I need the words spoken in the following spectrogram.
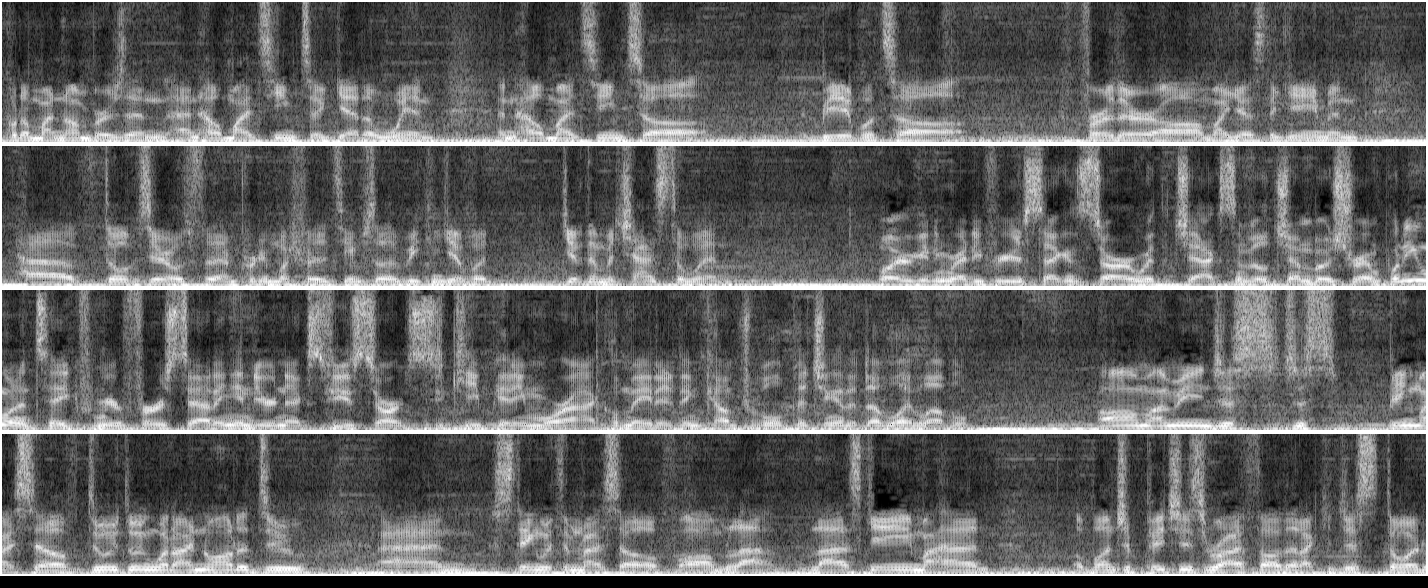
put up my numbers and, and help my team to get a win, and help my team to be able to further, um, I guess, the game and have throw up zeros for them, pretty much for the team, so that we can give a give them a chance to win. Well, you're getting ready for your second start with the Jacksonville Jumbo Shrimp. What do you want to take from your first outing into your next few starts to keep getting more acclimated and comfortable pitching at the Double A level? Um, I mean, just just being myself, doing doing what I know how to do, and staying within myself. Um, la- last game, I had a bunch of pitches where I thought that I could just throw it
